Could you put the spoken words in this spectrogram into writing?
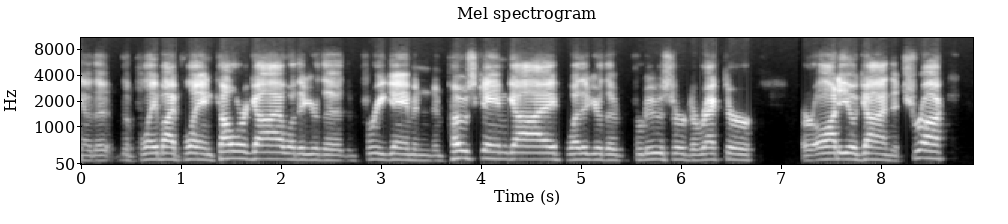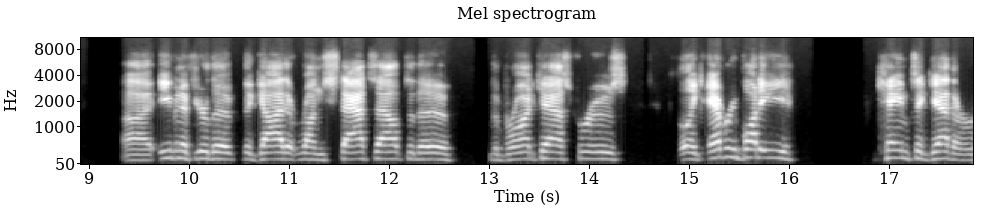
you know the the play by play and color guy, whether you're the, the pregame and, and post game guy, whether you're the producer, director, or audio guy in the truck, uh, even if you're the the guy that runs stats out to the the broadcast crews, like everybody came together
